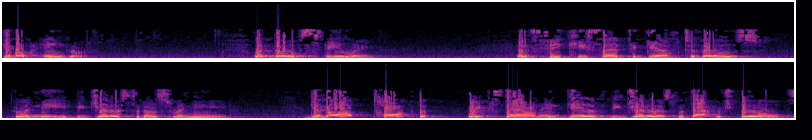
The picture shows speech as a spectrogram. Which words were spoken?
Give up anger. Let go of stealing. And seek, he said, to give to those who are in need. Be generous to those who are in need. Give up talk that breaks down and give. Be generous with that which builds.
